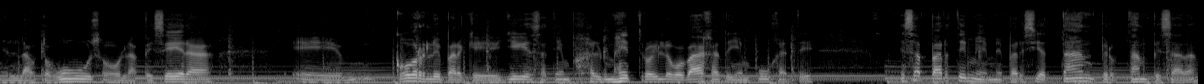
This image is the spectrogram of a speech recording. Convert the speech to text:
el autobús o la pecera eh, para que llegues a tiempo al metro y luego bájate y empújate. Esa parte me, parecía tan, pero tan pesada.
